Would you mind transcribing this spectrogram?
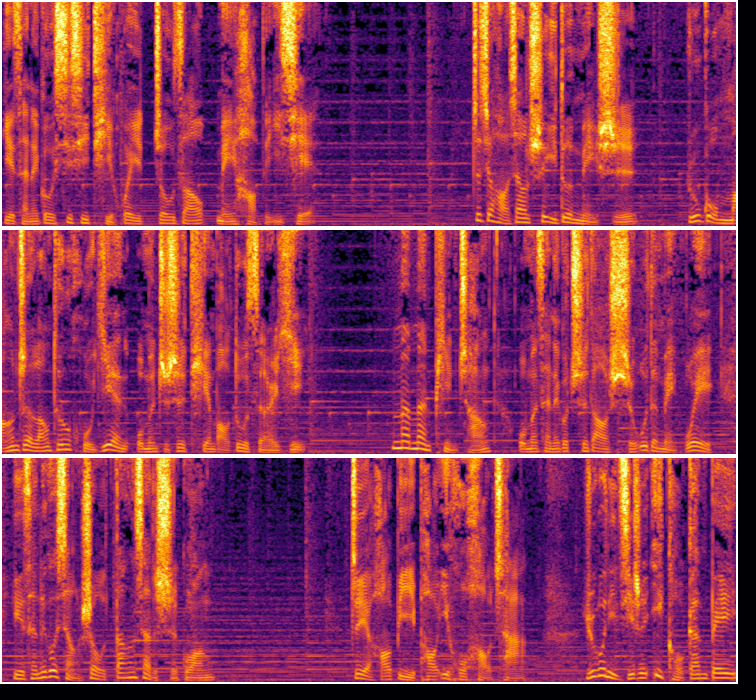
也才能够细细体会周遭美好的一切。这就好像吃一顿美食。如果忙着狼吞虎咽，我们只是填饱肚子而已。慢慢品尝，我们才能够吃到食物的美味，也才能够享受当下的时光。这也好比泡一壶好茶，如果你急着一口干杯，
